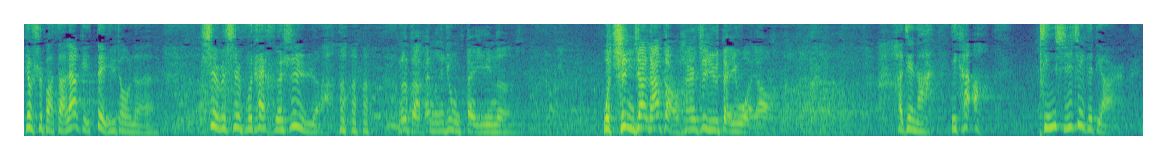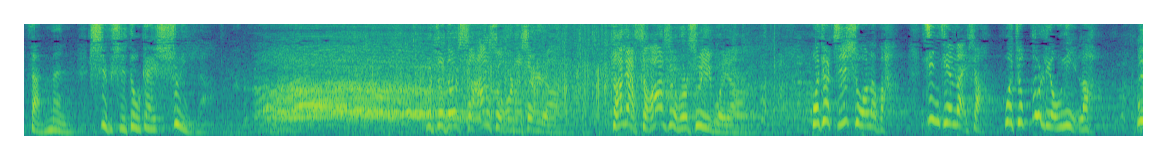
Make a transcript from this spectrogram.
要是把咱俩给逮着了，是不是不太合适啊？那咋还能用逮呢？我吃你家俩枣，他还至于逮我呀？郝建呐，你看啊，平时这个点儿，咱们是不是都该睡了？不，这都啥时候的事儿啊？咱俩啥时候睡过呀？我就直说了吧，今天晚上我就不留你了。你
